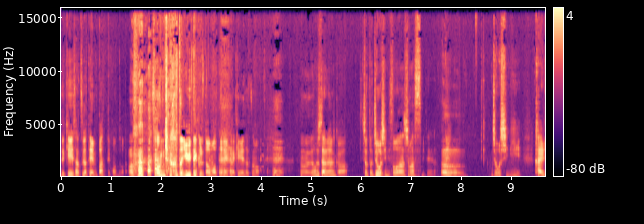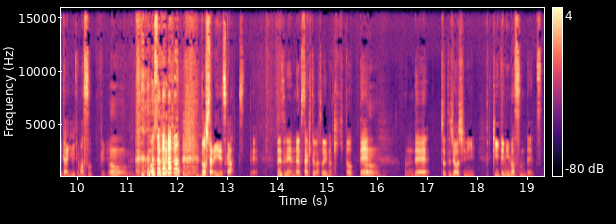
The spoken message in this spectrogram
で警察がテンパって今度は。そんなこと言うてくると思ってないから警察も、うん、そしたらなんか「ちょっと上司に相談します」みたいにな。って、うんうん。上司に「帰りたい言うてます」って、うん まあそれはどうしたらいいですか?」っつって。とりあえず連絡先とかそういうの聞き取って、うん。んでちょっと上司に聞いてみますんでっつって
